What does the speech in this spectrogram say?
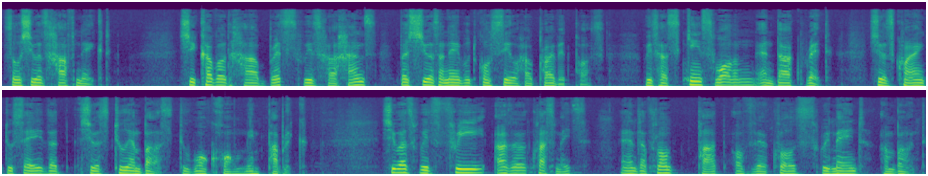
so she was half naked. She covered her breasts with her hands, but she was unable to conceal her private parts. With her skin swollen and dark red, she was crying to say that she was too embarrassed to walk home in public. She was with three other classmates, and the front part of their clothes remained unburned,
